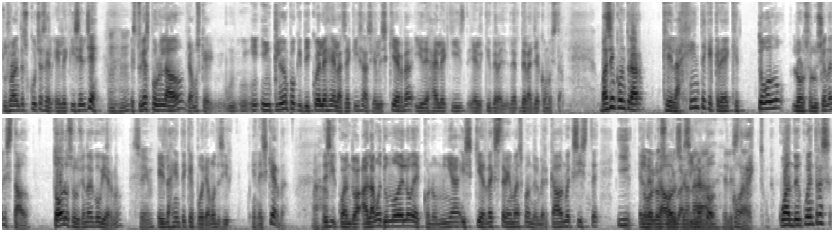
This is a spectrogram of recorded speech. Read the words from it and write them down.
tú solamente escuchas el, X y el Y. Estudias por un lado, digamos que inclina un poquitico el eje de las X hacia la izquierda y deja el X, el X de, la, de la Y como está. Vas a encontrar que la gente que cree que todo lo soluciona el Estado, todo lo soluciona el gobierno, es la gente que podríamos decir en la izquierda. Es decir, cuando hablamos de un modelo de economía izquierda extrema es cuando el mercado no existe y, el mercado lo, asigna todo. Correcto. Cuando encuentras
